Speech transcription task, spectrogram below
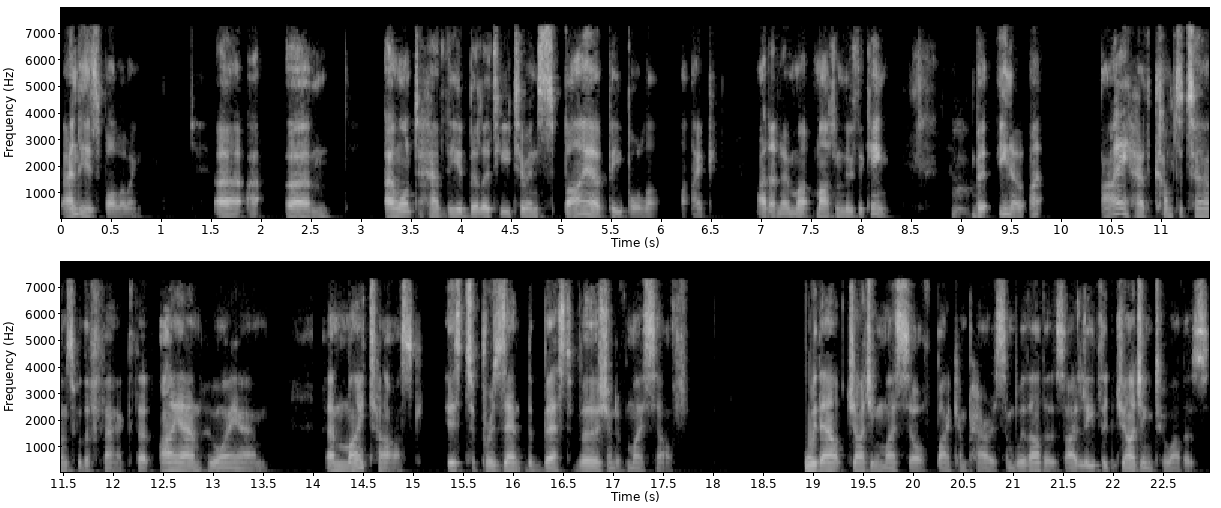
and his following. Uh, I, um, I want to have the ability to inspire people like, I don't know, Ma- Martin Luther King. Hmm. But, you know, I, I have come to terms with the fact that I am who I am. And my task is to present the best version of myself without judging myself by comparison with others. I leave the judging to others.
